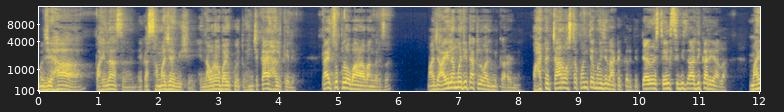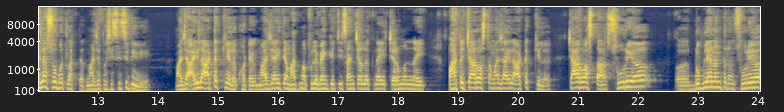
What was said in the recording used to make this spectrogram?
म्हणजे हा पाहिला असन एका समाजाविषयी. हे नवरा बायको येतो ह्यांचे काय हाल केले? काय चुकलो बाळा बांगरचं? माझ्या आईला मध्ये टाकलं वाल्मिक कराडने. पहाटे चार वाजता कोणत्या महिलेला अटक करते? त्यावेळेस एलसीबीचा अधिकारी आला. महिला सोबत लागतात माझ्यापाशी सीसीटीव्ही आहे. माझ्या आईला अटक केलं खोट्या माझी आई त्या महात्मा फुले बँकेची संचालक नाही चेअरमन नाही. पहाटे चार वाजता माझ्या आईला अटक केलं. चार वाजता सूर्य डुबल्यानंतर सूर्य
